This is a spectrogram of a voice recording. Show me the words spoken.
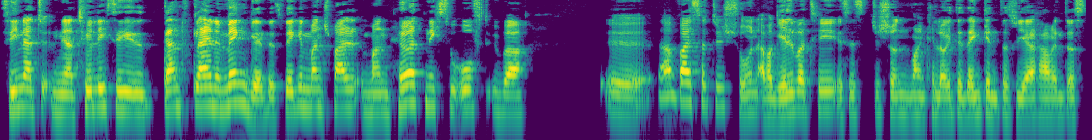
Sie nat natürlich sie ganz kleine Menge, deswegen manchmal man hört nicht so oft über äh, ja, weißer Tee schon, aber gelber Tee ist es schon. Manche Leute denken, dass wir haben das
